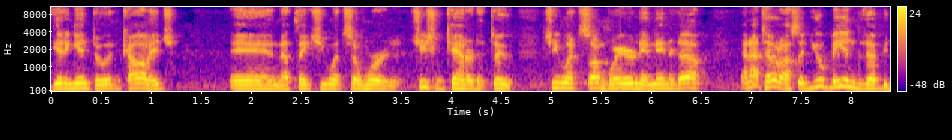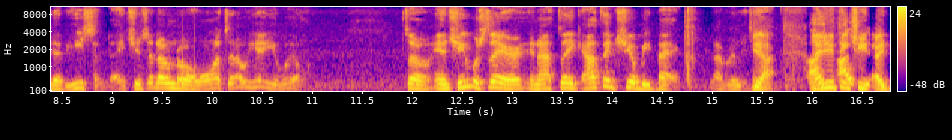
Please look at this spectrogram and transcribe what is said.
getting into it in college. And I think she went somewhere, she's from Canada too. She went somewhere and then ended up. And I told her, I said, You'll be in the WWE someday. She said, Oh, no, I won't. I said, Oh, yeah, you will. So, and she was there, and I think I think she'll be back. I really do. Yeah, I, I- do think I- she. I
